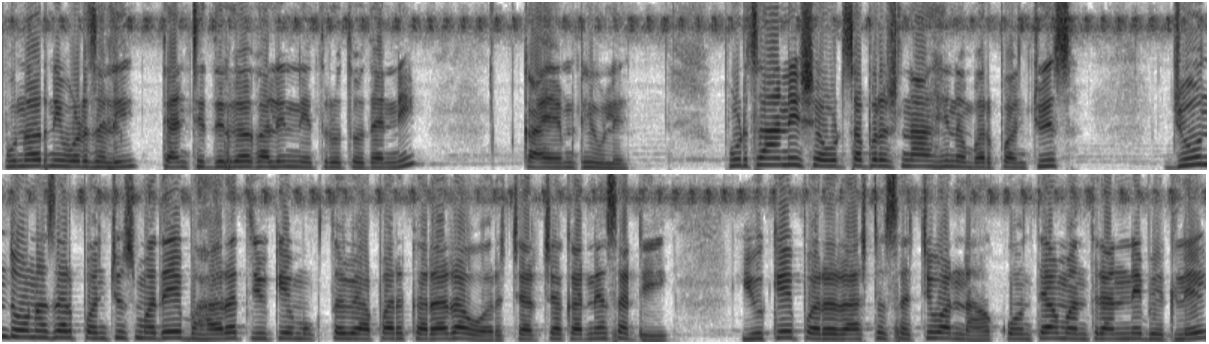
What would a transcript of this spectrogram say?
पुनर्निवड झाली. त्यांचे दीर्घकालीन नेतृत्व त्यांनी कायम ठेवले. पुढचा आणि शेवटचा प्रश्न आहे नंबर पंचवीस. जून दोन हजार पंचवीसमध्ये भारत यू के मुक्त व्यापार करारावर चर्चा करण्यासाठी यू के परराष्ट्र सचिवांना कोणत्या मंत्र्यांनी भेटले?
